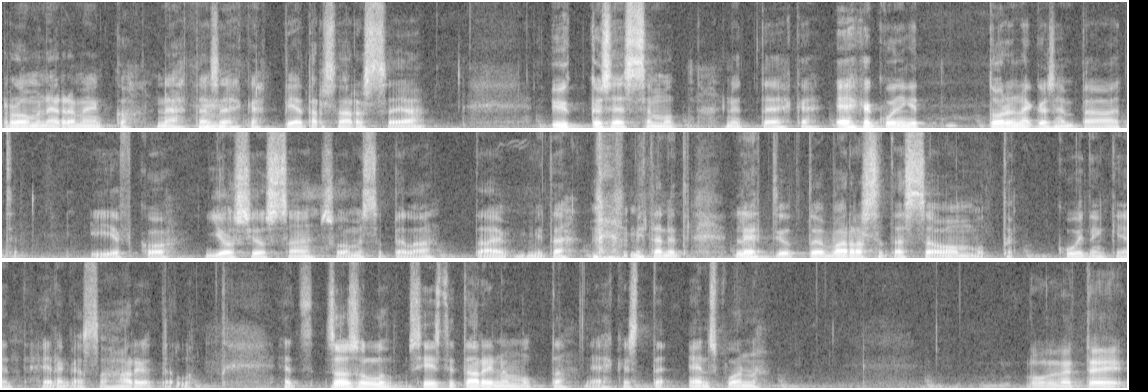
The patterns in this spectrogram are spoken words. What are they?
Rooman Eremenko nähtäisi mm. ehkä Pietarsaaressa ja ykkösessä, mutta nyt ehkä, ehkä kuitenkin todennäköisempää, että IFK, jos jossain Suomessa pelaa, tai mitä, mitä nyt lehtijuttujen varassa tässä on, mutta kuitenkin, että heidän kanssaan harjoitellut. Et se olisi ollut siisti tarina, mutta ehkä sitten ensi vuonna. Luulen, että ei,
